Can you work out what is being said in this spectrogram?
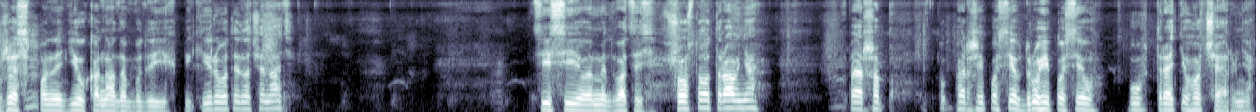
Уже з понеділка треба буде їх пікірувати починати. Ці сіяли ми 26 травня. Перша, перший посів, другий посів був 3 червня.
